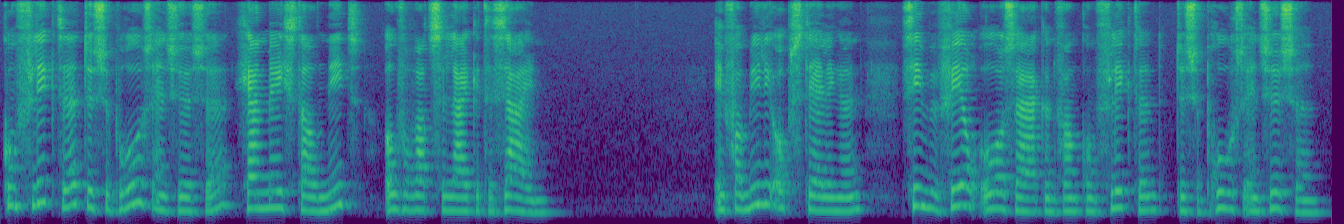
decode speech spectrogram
Conflicten tussen broers en zussen gaan meestal niet over wat ze lijken te zijn. In familieopstellingen zien we veel oorzaken van conflicten tussen broers en zussen.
